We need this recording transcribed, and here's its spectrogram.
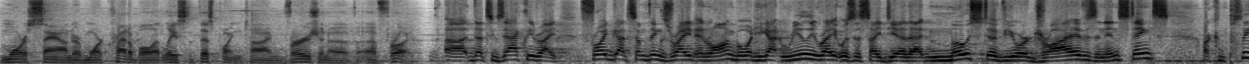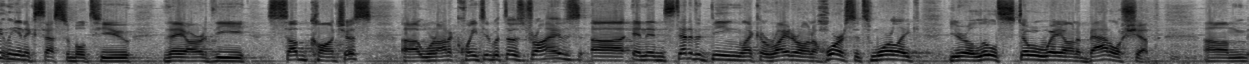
more sound or more credible, at least at this point in time, version of, of Freud. Uh, that's exactly right. Freud got some things right and wrong, but what he got really right was this idea that most of your drives and instincts are completely inaccessible to you. They are the subconscious. Uh, we're not acquainted with those drives. Uh, and instead of it being like a rider on a horse, it's more like you're a little stowaway on a battleship um,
